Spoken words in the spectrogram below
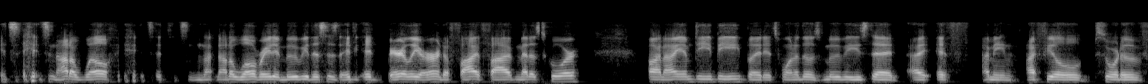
it's it's not a well it's it's not, not a well rated movie. This is it, it barely earned a five five Metascore on IMDb, but it's one of those movies that I if I mean I feel sort of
